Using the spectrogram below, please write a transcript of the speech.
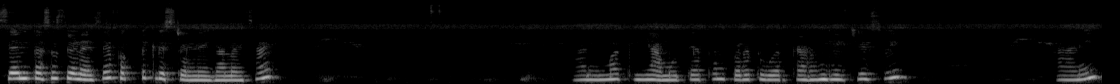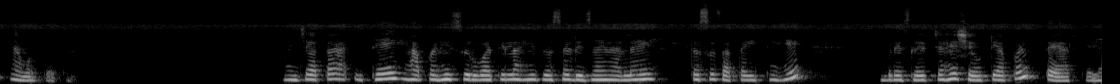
सेम तसंच विणायचं आहे फक्त क्रिस्टल नाही घालायचं आहे आणि मग ह्या मोत्यातून परत वर काढून घ्यायची सुई आणि ह्या मोत्यातून म्हणजे आता इथे आपण हे सुरुवातीला हे जसं डिझाईन आलं आहे तसंच आता इथे हे ब्रेसलेटच्या हे शेवटी आपण तयार केले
